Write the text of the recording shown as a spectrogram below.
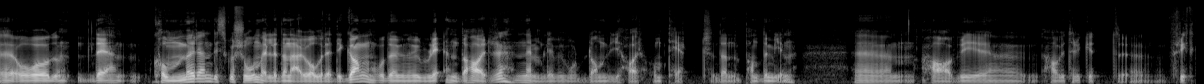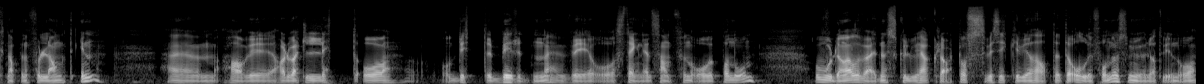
Eh, og det kommer en diskusjon, eller den er jo allerede i gang, og den vil bli enda hardere, nemlig hvordan vi har håndtert denne pandemien. Uh, har, vi, har, vi, trykket fryktknappen for langt inn? Har, vi, har, det vært lett å, å, dytte byrdene ved å stenge ned samfunn over på noen? Og hvordan i all verden skulle vi ha klart oss hvis ikke vi hadde hatt dette oljefondet som gjør at vi nå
